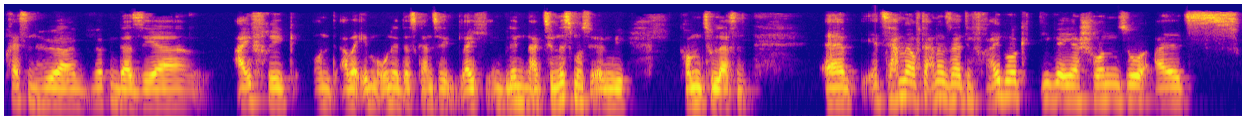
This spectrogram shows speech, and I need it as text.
pressen höher, wirken da sehr eifrig und aber eben ohne das Ganze gleich in blinden Aktionismus irgendwie kommen zu lassen. Äh, jetzt haben wir auf der anderen Seite Freiburg, die wir ja schon so als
